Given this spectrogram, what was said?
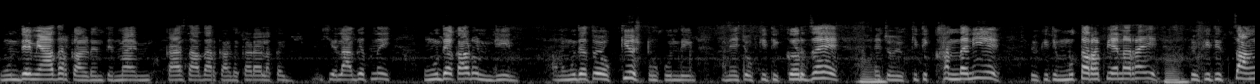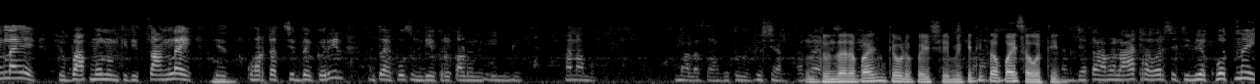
उद्या मी आधार कार्ड आणि ते माय काय असं आधार कार्ड काढायला काही हे लागत नाही. उद्या काढून घेईन. आणि उद्या तो केस ठोकून देईन. आणि याच्यावर किती कर्ज आहे याच्यावर किती खानदानी आहे ह्यो किती मुतारा येणार आहे. ह्यो किती चांगला आहे ह्यो बाप म्हणून किती चांगला आहे हे कोर्टात सिद्ध करीन. आणि तुझ्यापासून लेकरं काढून घेईन मी. हा ना मग. मला सांग तू भूषण इथून जायला पाहिजे तेवढे पैसे. मी किती का पैसा होतील? आणि ज्या टायमाला अठरा वर्षाची लेख होत नाही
